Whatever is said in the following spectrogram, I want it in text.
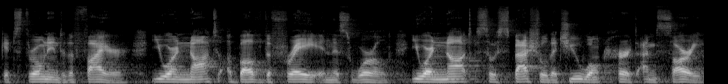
gets thrown into the fire. You are not above the fray in this world. You are not so special that you won't hurt. I'm sorry.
